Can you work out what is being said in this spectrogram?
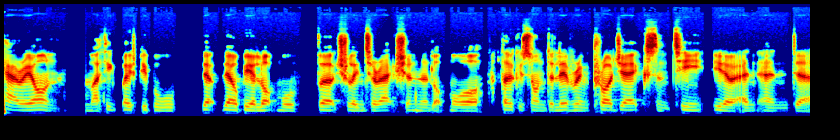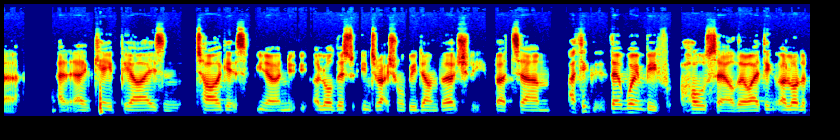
carry on. I think most people will. There'll be a lot more virtual interaction, a lot more focus on delivering projects and you know and and uh, and, and, KPIs and targets. You know, and a lot of this interaction will be done virtually. But um, I think that won't be wholesale, though. I think a lot of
